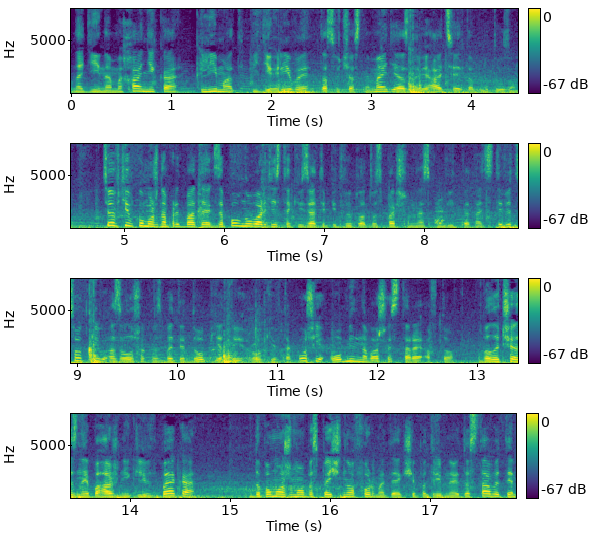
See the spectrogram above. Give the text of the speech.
надійна механіка, клімат, підігріви та сучасне медіа з навігацією та блютузом. Цю автівку можна придбати як за повну вартість, так і взяти під виплату з першим внеском від 15%, а залишок розбити до 5 років. Також є обмін на ваше старе авто. Величезний багажник ліфтбека. Допоможемо безпечно оформити, якщо потрібно і доставити.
